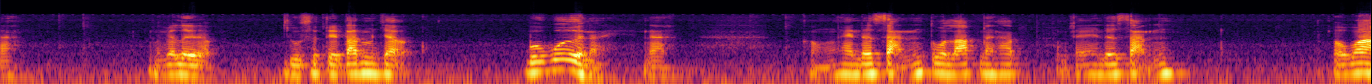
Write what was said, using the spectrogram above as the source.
นะ มันก็เลยแบบดูสเตตัสมันจะเวอร์ๆหน่อยนะ ของแฮนเดอร์สันตัวรับนะครับ ผมใช้แฮนเดอร์สัน เพราะว่า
